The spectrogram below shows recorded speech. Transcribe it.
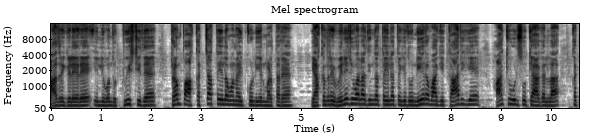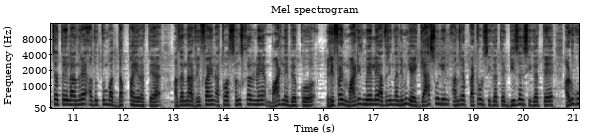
ಆದ್ರೆ ಗೆಳೆಯರೆ, ಇಲ್ಲಿ ಒಂದು ಟ್ವಿಸ್ಟ್ ಇದೆ. ಟ್ರಂಪ್ ಆ ಕಚ್ಚಾ ತೈಲವನ್ನ ಇಟ್ಕೊಂಡು ಏನು ಮಾಡ್ತಾರೆ? ಯಾಕಂದ್ರೆ ವೆನೆಜುವಾಲಾದಿಂದ ತೈಲ ತೆಗೆದು ನೇರವಾಗಿ ಕಾರಿಗೆ ಹಾಕಿ ಓಡಿಸೋಕೆ ಆಗಲ್ಲ. ಕಚ್ಚಾ ತೈಲ ಅಂದ್ರೆ ಅದು ತುಂಬಾ ದಪ್ಪ ಇರುತ್ತೆ. ಅದನ್ನ ರಿಫೈನ್ ಅಥವಾ ಸಂಸ್ಕರಣೆ ಮಾಡಲೇಬೇಕು. ರಿಫೈನ್ ಮಾಡಿದ ಮೇಲೆ ಅದರಿಂದ ನಿಮಗೆ ಗ್ಯಾಸೋಲಿನ್ ಅಂದ್ರೆ ಪೆಟ್ರೋಲ್ ಸಿಗತ್ತೆ ಡೀಸೆಲ್ ಸಿಗತ್ತೆ, ಹಡಗು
